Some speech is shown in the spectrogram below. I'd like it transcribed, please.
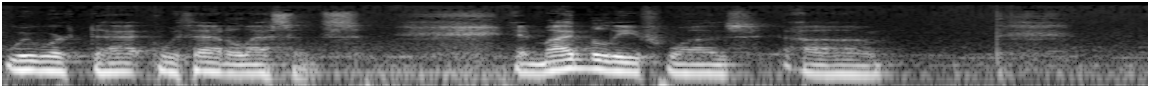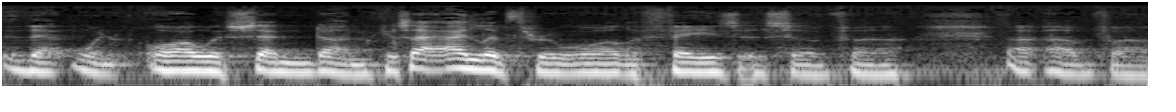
we worked at, with adolescents, and my belief was. Uh, that when all was said and done, because I, I lived through all the phases of uh, uh of uh,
